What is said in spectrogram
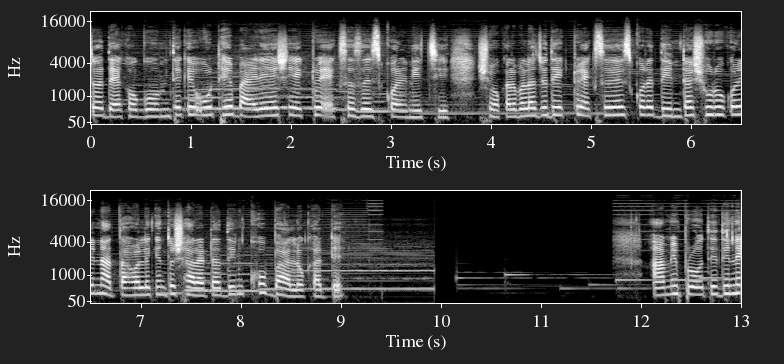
তো দেখো, ঘুম থেকে উঠে বাইরে এসে একটু এক্সারসাইজ করে নিচ্ছি। সকালবেলা যদি একটু এক্সারসাইজ করে দিনটা শুরু করি না, তাহলে কিন্তু সারাটা দিন খুব ভালো কাটে। আমি প্রতিদিনে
